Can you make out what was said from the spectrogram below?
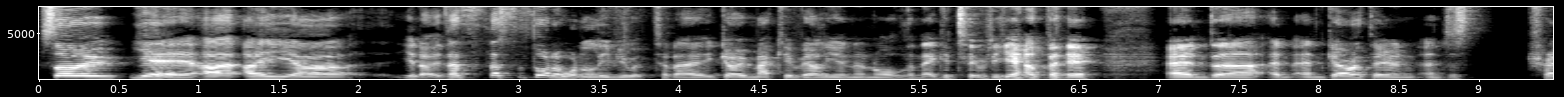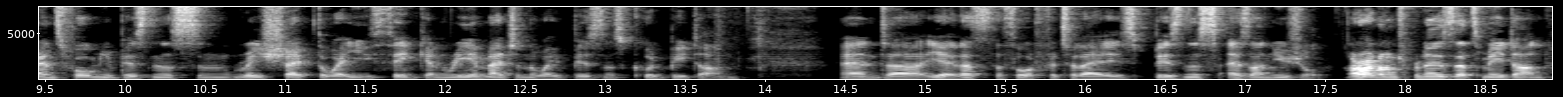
So yeah, I, I uh, you know that's that's the thought I want to leave you with today. Go Machiavellian and all the negativity out there, and uh, and and go out there and, and just transform your business and reshape the way you think and reimagine the way business could be done. And uh, yeah, that's the thought for today's business as unusual. All right, entrepreneurs, that's me done.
